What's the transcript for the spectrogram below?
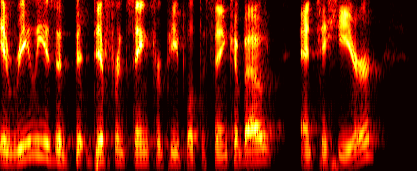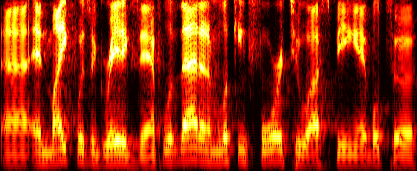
it really is a bit different thing for people to think about and to hear. Uh, and Mike was a great example of that. And I'm looking forward to us being able to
